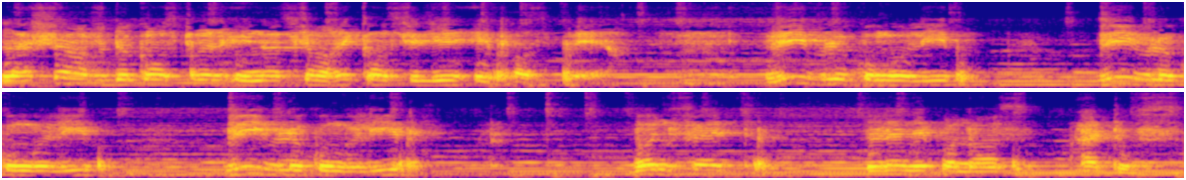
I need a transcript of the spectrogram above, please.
la charge de construire une nation réconciliée et prospère. Vive le Congo libre, vive le Congo libre, vive le Congo libre. Bonne fête de l'indépendance à tous.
